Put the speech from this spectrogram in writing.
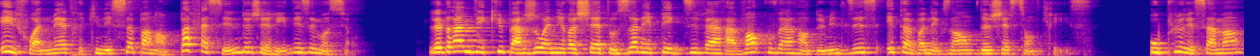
Et il faut admettre qu'il n'est cependant pas facile de gérer des émotions. Le drame vécu par Joanie Rochette aux Olympiques d'hiver à Vancouver en 2010 est un bon exemple de gestion de crise. Ou plus récemment,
